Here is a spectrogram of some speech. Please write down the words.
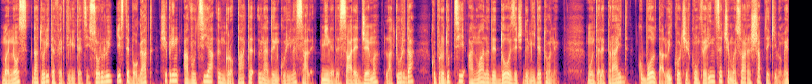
Mănos, datorită fertilității solului, este bogat și prin avuția îngropată în adâncurile sale. Mine de sare gemă, la Turda, cu producție anuală de 20.000 de tone. Muntele Pride, cu bolta lui cu o circumferință ce măsoară 7 km,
